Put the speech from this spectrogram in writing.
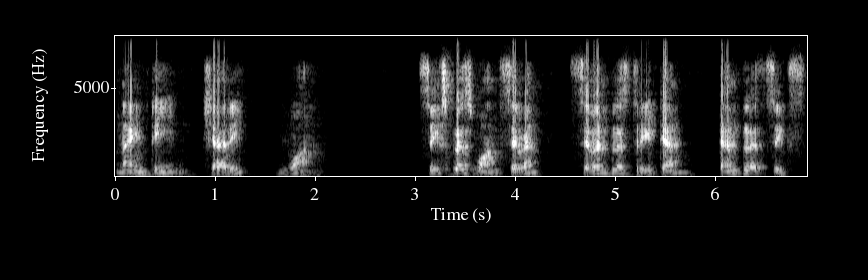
19. Carry 1. 6 plus 1, 7, 7 plus 3, 10, 10 plus 6,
